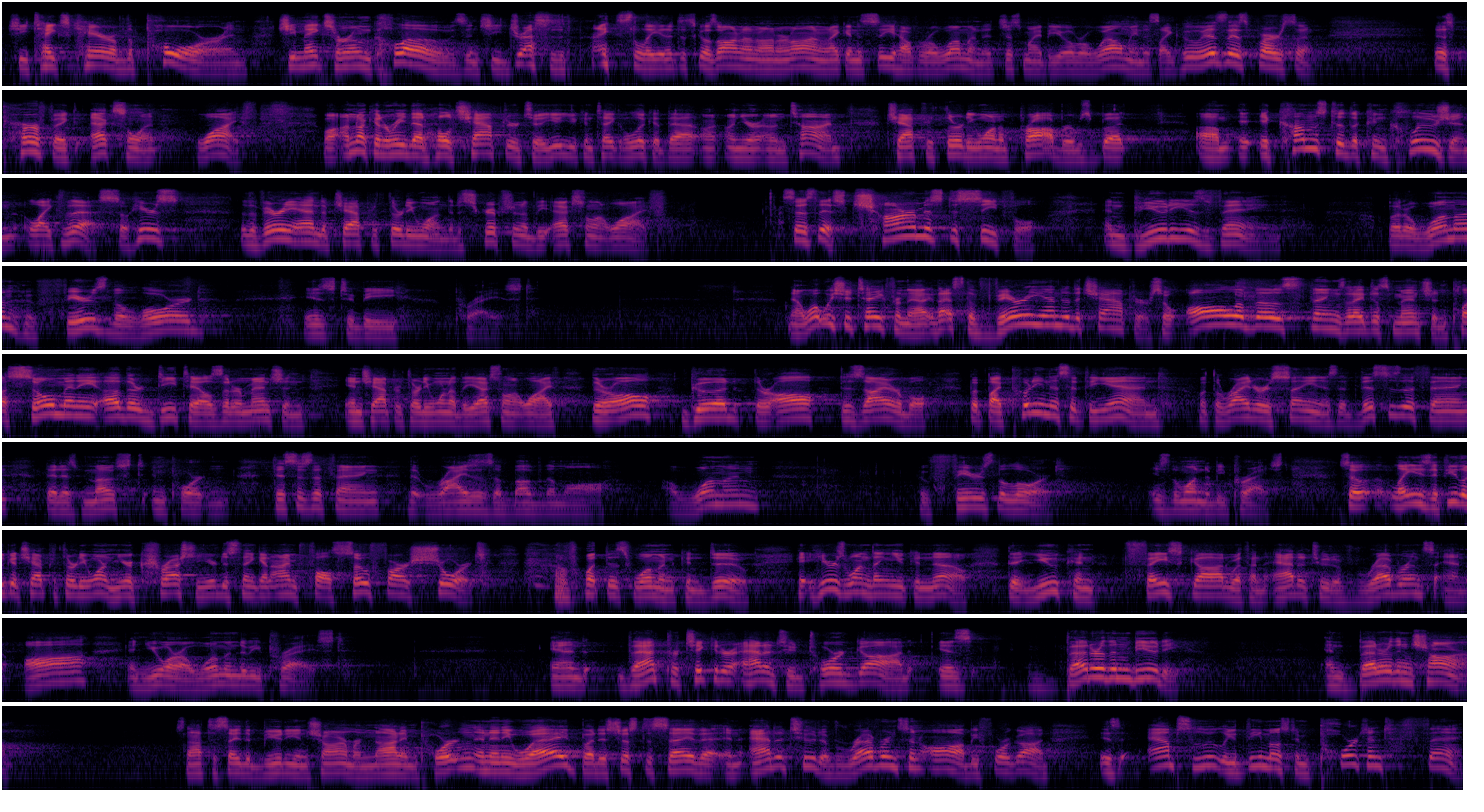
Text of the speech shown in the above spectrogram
she takes care of the poor and she makes her own clothes and she dresses nicely and it just goes on and on and on and i can see how for a woman it just might be overwhelming. It's like who is this person? This perfect excellent wife. Well i'm not going to read that whole chapter to you. You can take a look at that on, on your own time. Chapter 31 of proverbs but um, it, it comes to the conclusion like this. So here's the very end of chapter 31 the description of the excellent wife. It says this charm is deceitful and beauty is vain, but a woman who fears the Lord is to be praised. Now, what we should take from that, that's the very end of the chapter. So, all of those things that I just mentioned, plus so many other details that are mentioned in chapter 31 of The Excellent Wife, they're all good, they're all desirable. But by putting this at the end, what the writer is saying is that this is the thing that is most important. This is the thing that rises above them all. A woman who fears the Lord is the one to be praised. So, ladies, if you look at chapter 31 and you're crushed and you're just thinking, I'm fall so far short of what this woman can do, here's one thing you can know that you can face God with an attitude of reverence and awe, and you are a woman to be praised. And that particular attitude toward God is better than beauty and better than charm it's not to say that beauty and charm are not important in any way, but it's just to say that an attitude of reverence and awe before God is absolutely the most important thing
